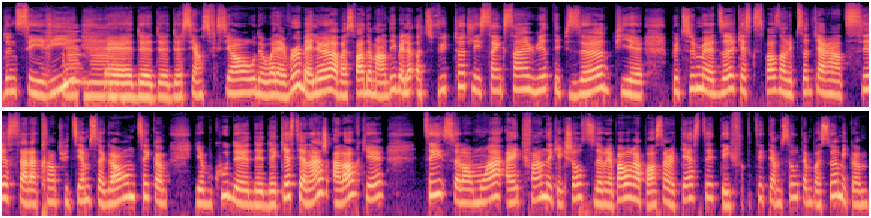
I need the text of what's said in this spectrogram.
d'une série mm-hmm. euh, de, de, de science-fiction ou de whatever, ben là, elle va se faire demander, ben là, as-tu vu tous les 508 épisodes? Puis, euh, peux-tu me dire qu'est-ce qui se passe dans l'épisode 46 à la 38e seconde? Tu sais, comme, il y a beaucoup de, de, de questionnages, alors que tu sais, selon moi, être fan de quelque chose, tu devrais pas avoir à passer un test, tu sais, t'aimes ça ou t'aimes pas ça, mais comme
